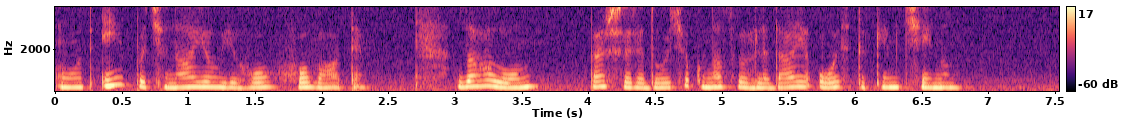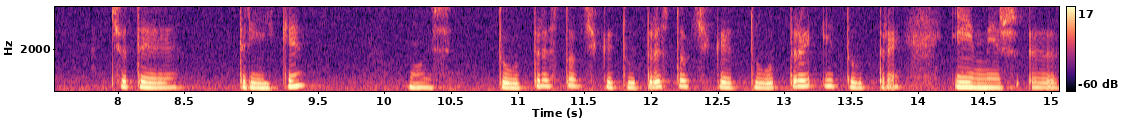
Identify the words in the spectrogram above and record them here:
От, і починаю його ховати. Загалом перший рядочок у нас виглядає ось таким чином. Чотири трійки. Ось тут три стовпчики, тут три стовпчики, тут три і тут три. І між е,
